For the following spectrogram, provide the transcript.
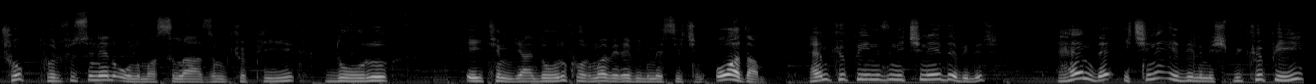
çok profesyonel olması lazım köpeği doğru eğitim yani doğru koruma verebilmesi için. O adam hem köpeğinizin içine edebilir hem de içine edilmiş bir köpeği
